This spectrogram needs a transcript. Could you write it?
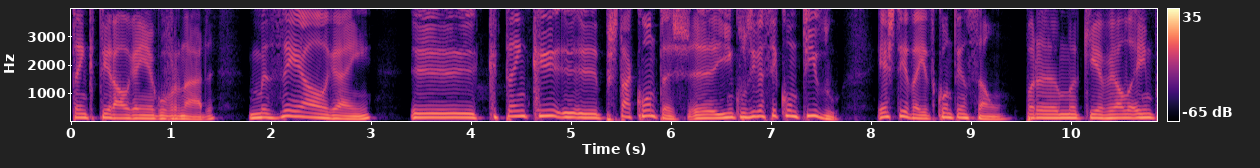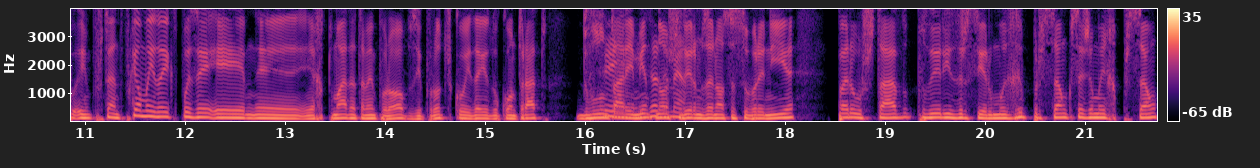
tem que ter alguém a governar, mas é alguém eh, que tem que prestar contas e, inclusive, a ser contido. Esta ideia de contenção para Maquiavel é imp- importante, porque é uma ideia que depois é, é- é- é retomada também por Hobbes e por outros com a ideia do contrato de voluntariamente nós exatamente. cedermos a nossa soberania para o Estado poder exercer uma repressão que seja uma repressão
